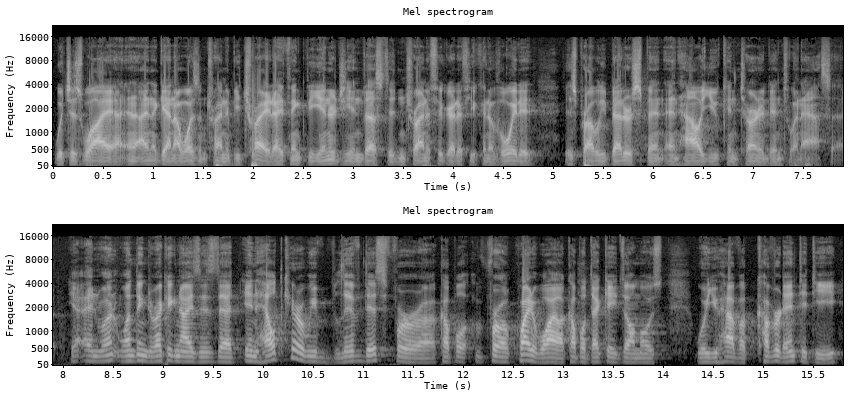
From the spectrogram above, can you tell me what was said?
which is why, and and again, I wasn't trying to be trite, I think the energy invested in trying to figure out if you can avoid it is probably better spent in how you can turn it into an asset. Yeah, and one, one thing to recognize is that in healthcare, we've lived this for a couple, for quite a while, a couple decades almost, where you have a covered entity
